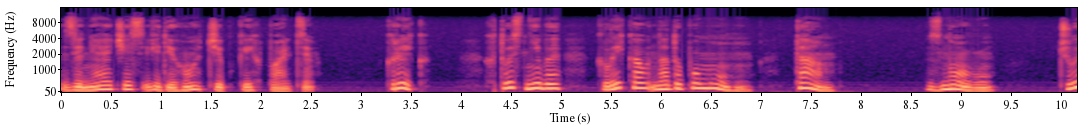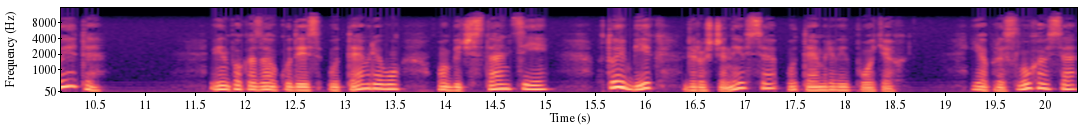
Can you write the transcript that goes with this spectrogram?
звільняючись від його чіпких пальців. Крик. Хтось ніби кликав на допомогу. Там. Знову. Чуєте? Він показав кудись у темряву обіч станції, в той бік, де розчинився у темряві потяг. Я прислухався,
